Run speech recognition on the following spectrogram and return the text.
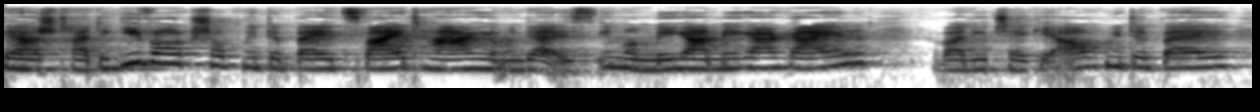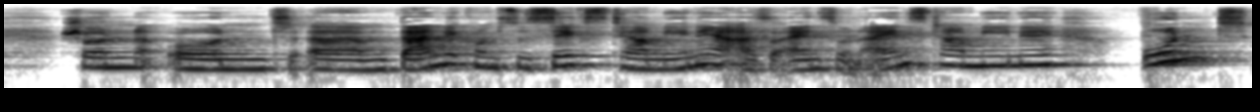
der Strategie-Workshop mit dabei, zwei Tage und der ist immer mega, mega geil. Da war die Jackie auch mit dabei schon. Und ähm, dann bekommst du sechs Termine, also eins und eins Termine und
